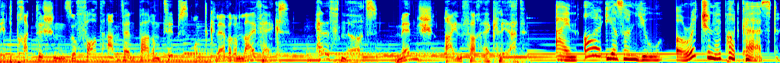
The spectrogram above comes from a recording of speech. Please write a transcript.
Mit praktischen, sofort anwendbaren Tipps und cleveren Lifehacks. Health Nerds. Mensch einfach erklärt. Ein All Ears on You Original Podcast.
